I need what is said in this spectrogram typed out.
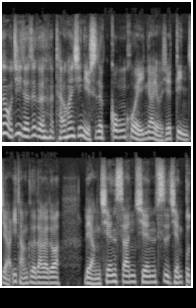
那我。记得这个 台湾心理师的工会应该有些定价，一堂课大概都要两千、三千、四千不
